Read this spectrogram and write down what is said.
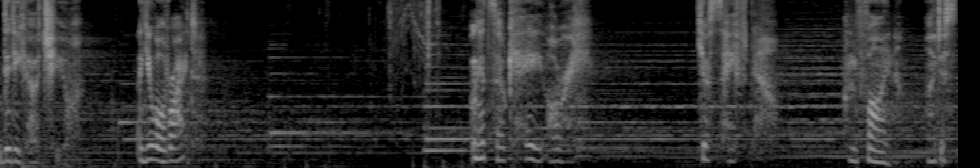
Did he hurt you? Are you alright? It's okay, Ori. You're safe now. I'm fine. I just...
